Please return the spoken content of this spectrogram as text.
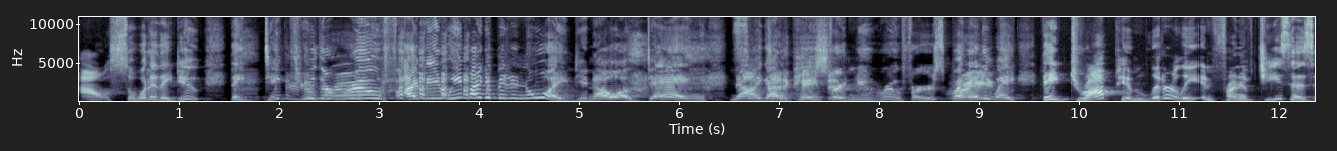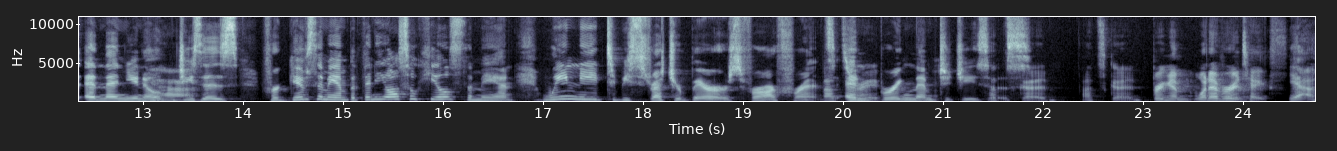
house. So what do they do? They dig Through through the roof. roof. I mean, we might have been annoyed, you know, oh, dang, now Some I got to pay for dedication. new roofers. But Right. anyway, they drop him literally in front of Jesus. And then, you know, Yeah. Jesus forgives the man, but then he also heals the man. We need to be stretcher bearers for our friends That's and right. bring them to That's Jesus. good. That's good. Bring him whatever it takes. Yeah.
